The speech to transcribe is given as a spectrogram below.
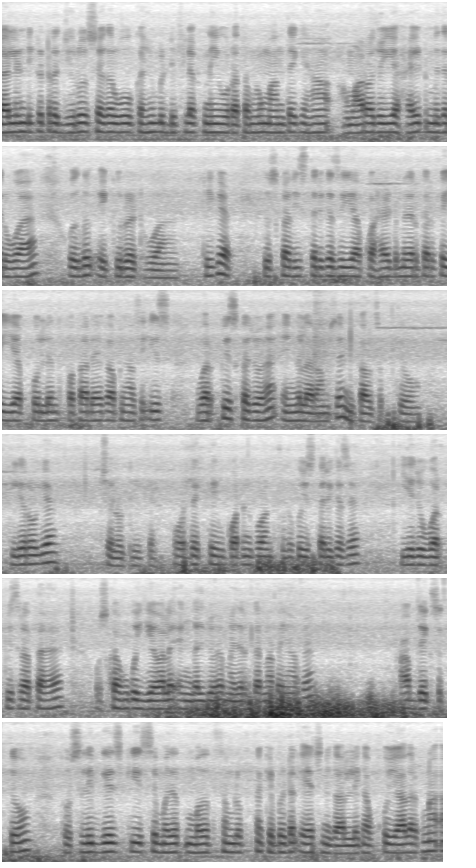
डायल इंडिकेटर ज़ीरो से अगर वो कहीं भी डिफ्लेक्ट नहीं हो रहा तो हम लोग मानते हैं कि हाँ हमारा जो ये हाइट मेजर हुआ है, वो एकदम एक्यूरेट हुआ है, ठीक है? तो उसका इस तरीके से ये आपको हाइट मेजर करके ये आपको लेंथ पता रहेगा, आप यहाँ से इस वर्क पीस का जो है एंगल आराम से निकाल सकते हो। क्लियर हो गया? चलो ठीक है, और देखते हैं इंपॉर्टेंट पॉइंट तो देखो इस तरीके से। ये जो वर्क पीस रहता है, उसका हमको ये वाला एंगल जो है मेजर करना था यहाँ पे। आप देख सकते हो। तो स्लिप गेज की इससे मदद मदद से हम लोग कितना कैपिटल एच निकाल लेंगे। आपको याद रखना,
